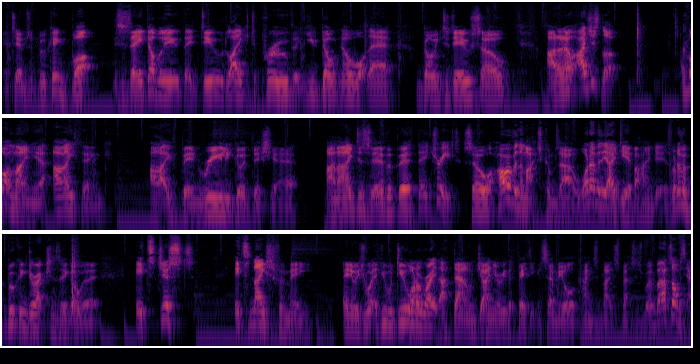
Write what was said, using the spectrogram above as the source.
in terms of booking, but this is AW. They do like to prove that you don't know what they're going to do, so I don't know. I just look, the bottom line here, I think I've been really good this year and I deserve a birthday treat. So, however the match comes out, whatever the idea behind it is, whatever booking directions they go with it, it's just, it's nice for me. Anyways, if you do want to write that down, January the 5th, you can send me all kinds of nice messages. But that's obviously,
